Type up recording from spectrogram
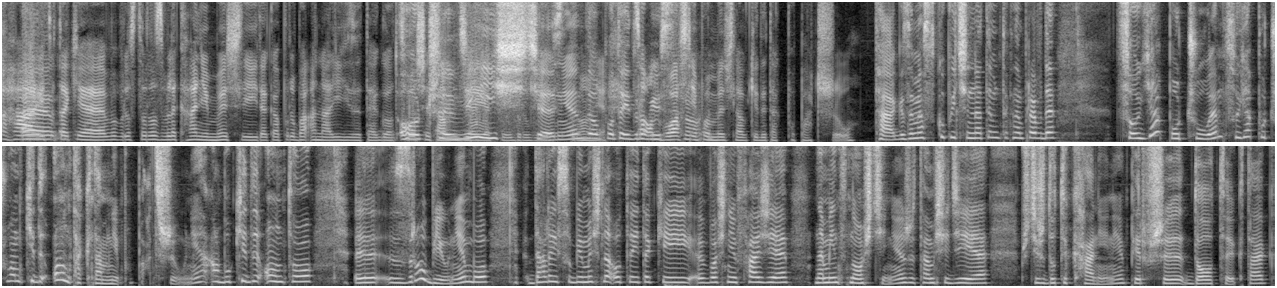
Aha, i to e, takie po prostu rozwlekanie myśli, taka próba analizy tego, co się tam dzieje w tej Oczywiście, drugiej nie? Po tej Co on drugiej właśnie stronie. pomyślał, kiedy tak popatrzył. Tak, zamiast skupić się na tym tak naprawdę, co ja poczułem, co ja poczułam, kiedy on tak na mnie popatrzył, nie? Albo kiedy on to y, zrobił, nie? Bo dalej sobie myślę o tej takiej y, właśnie fazie namiętności, nie? Że tam się dzieje przecież dotykanie, nie? Pierwszy dotyk, tak?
